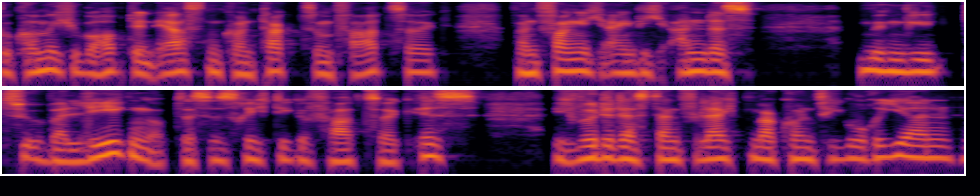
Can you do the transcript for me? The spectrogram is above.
bekomme ich überhaupt den ersten Kontakt zum Fahrzeug? Wann fange ich eigentlich an, das irgendwie zu überlegen, ob das das richtige Fahrzeug ist. Ich würde das dann vielleicht mal konfigurieren.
